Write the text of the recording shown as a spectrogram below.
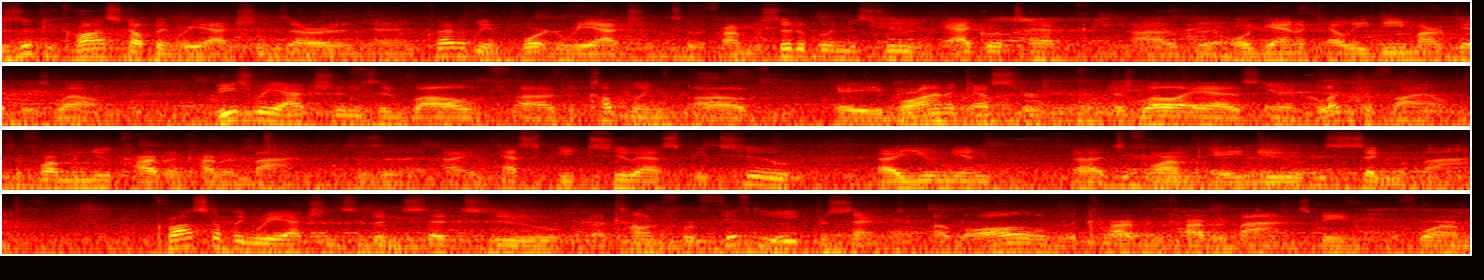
Suzuki cross-coupling reactions are an, an, incredibly important reaction to the pharmaceutical industry, agrotech, uh, the organic LED market as well. These reactions involve uh, the coupling of a boronic ester as well as an electrophile to form a new carbon-carbon bond. This is an, sp2-sp2 uh, union uh, to form a new sigma bond. Cross-coupling reactions have been said to account for 58% of all of the carbon-carbon bonds being performed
